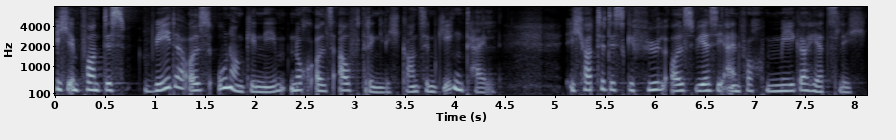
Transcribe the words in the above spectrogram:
Ich empfand es weder als unangenehm noch als aufdringlich, ganz im Gegenteil. Ich hatte das Gefühl, als wäre sie einfach mega herzlich.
